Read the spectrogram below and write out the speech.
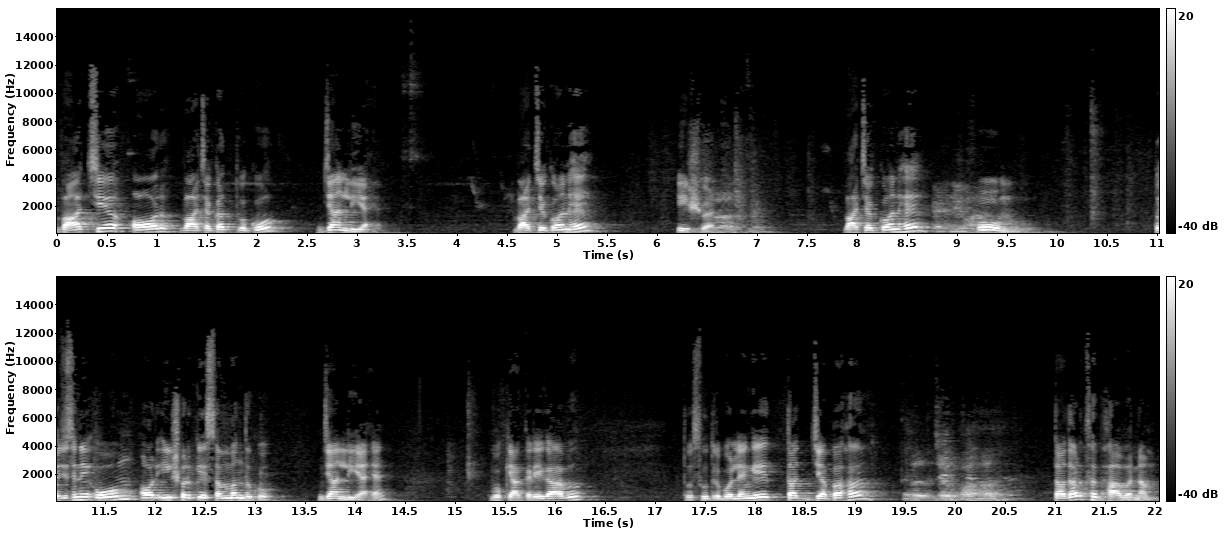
वाच्य और वाचकत्व को जान लिया है। वाच्य कौन है? ईश्वर। वाचक कौन है? ओम। तो जिसने ओम और ईश्वर के संबंध को जान लिया है, वो क्या करेगा अब? तो सूत्र बोलेंगे तजप तदर्थ भावनम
